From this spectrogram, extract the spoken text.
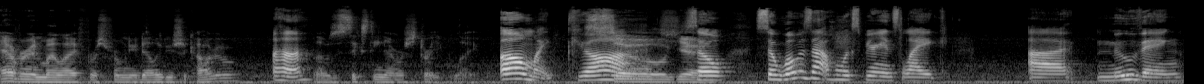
ever in my life was from New Delhi to Chicago. Uh huh. That was a 16 hour straight flight. Oh my god. So, yeah. So so what was that whole experience like uh moving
